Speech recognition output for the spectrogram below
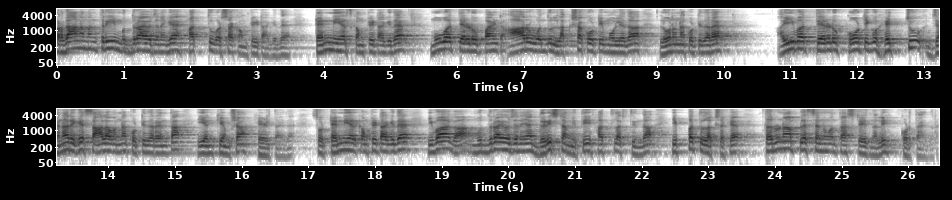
ಪ್ರಧಾನಮಂತ್ರಿ ಮುದ್ರಾ ಯೋಜನೆಗೆ ಹತ್ತು ವರ್ಷ ಕಂಪ್ಲೀಟ್ ಆಗಿದೆ. ಟೆನ್ ಇಯರ್ಸ್ ಕಂಪ್ಲೀಟ್ ಆಗಿದೆ. ಮೂವತ್ತೆರಡು ಪಾಯಿಂಟ್ ಆರು ಒಂದು ಲಕ್ಷ ಕೋಟಿ ಮೌಲ್ಯದ ಲೋನನ್ನು ಕೊಟ್ಟಿದ್ದಾರೆ. ಐವತ್ತೆರಡು ಕೋಟಿಗೂ ಹೆಚ್ಚು ಜನರಿಗೆ ಸಾಲವನ್ನು ಕೊಟ್ಟಿದ್ದಾರೆ ಅಂತ ಈ ಅಂಕಿಅಂಶ ಹೇಳ್ತಾ ಇದೆ. ಸೊ ಟೆನ್ ಇಯರ್ ಕಂಪ್ಲೀಟ್ ಆಗಿದೆ. ಇವಾಗ ಮುದ್ರಾ ಯೋಜನೆಯ ಗರಿಷ್ಠ ಮಿತಿ ಹತ್ತು ಲಕ್ಷದಿಂದ ಇಪ್ಪತ್ತು ಲಕ್ಷಕ್ಕೆ ತರುಣ ಪ್ಲಸ್ ಅನ್ನುವಂತಹ ಸ್ಟೇಜ್ನಲ್ಲಿ ಕೊಡ್ತಾ ಇದ್ದಾರೆ.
